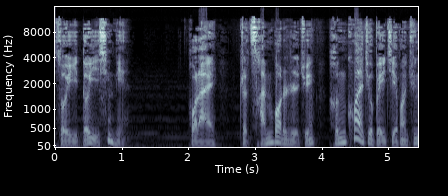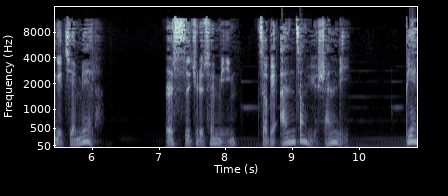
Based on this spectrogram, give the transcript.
所以得以幸免。后来，这残暴的日军很快就被解放军给歼灭了，而死去的村民则被安葬于山里，遍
